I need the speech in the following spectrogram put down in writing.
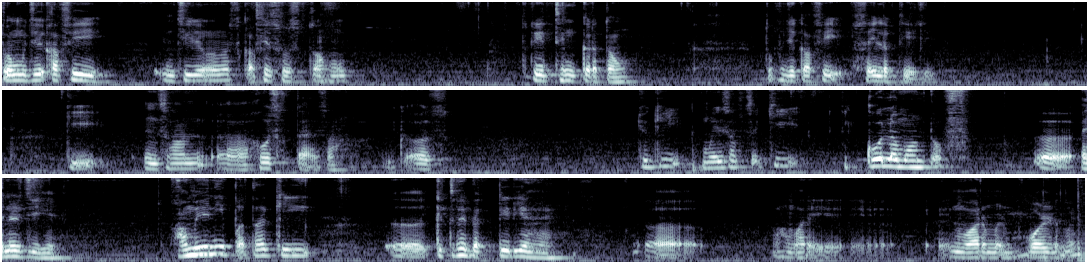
तो मुझे काफ़ी इन चीज़ों में मैं काफ़ी सोचता हूँ रीथिंक करता हूँ। तो मुझे काफ़ी सही लगती है जी कि इंसान हो सकता है ऐसा बिकॉज़ क्योंकि मेरे हिसाब से कि इक्वल अमाउंट ऑफ़ एनर्जी है। हमें नहीं पता कि uh, कितने बैक्टीरिया हैं हमारे इन्वायरमेंट वर्ल्ड में uh,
